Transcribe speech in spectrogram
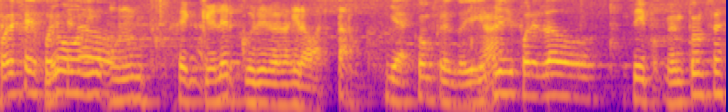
Por ese, por no, ese lado. un- es que el Hércules era, era bastardo. Ya, comprendo. Llegué por el lado. Sí, pues, entonces,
